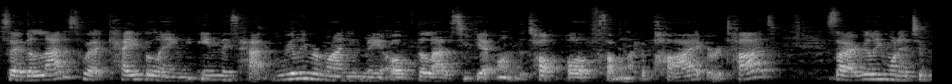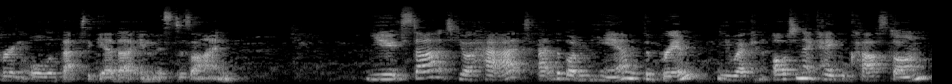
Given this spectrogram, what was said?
So the lattice work cabling in this hat really reminded me of the lattice you get on the top of something like a pie or a tart. So I really wanted to bring all of that together in this design. You start your hat at the bottom here with the brim. You work an alternate cable cast on,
